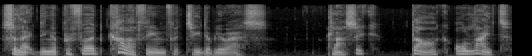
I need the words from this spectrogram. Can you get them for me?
selecting a preferred colour theme for TWS, classic, dark or light,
